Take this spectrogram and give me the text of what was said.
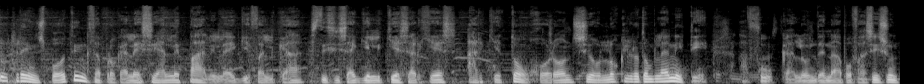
Το train spotting θα προκαλέσει αλλεπάλληλα εγκεφαλικά στις εισαγγελικές αρχές αρκετών χωρών σε ολόκληρο τον πλανήτη, αφού καλούνται να αποφασίσουν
